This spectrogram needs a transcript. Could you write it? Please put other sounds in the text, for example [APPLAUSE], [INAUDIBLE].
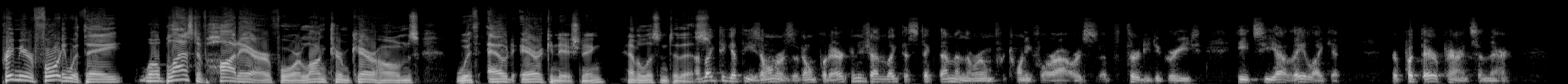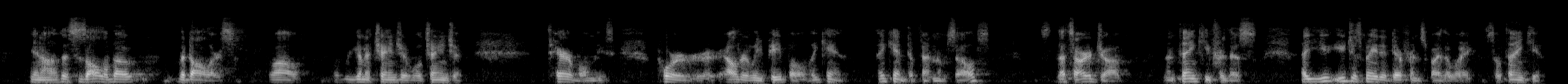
Premier Ford with a well blast of hot air for long-term care homes without air conditioning. Have a listen to this. I'd like to get these owners that don't put air conditioning. I'd like to stick them in the room for 24 hours of 30 degrees heat, see how they like it, or put their parents in there. You know, this is all about the dollars. Well, if we're going to change it, we'll change it. Terrible. And these poor elderly people, they can't they can't defend themselves. That's our job. And thank you for this. Uh, you, you just made a difference, by the way. So thank you.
